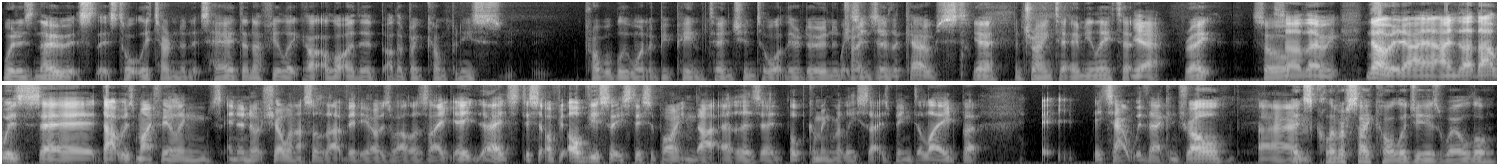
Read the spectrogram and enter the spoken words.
Whereas now it's it's totally turned on its head, and I feel like a, a lot of the other big companies probably want to be paying attention to what they're doing and trying to of the Coast. yeah, and trying to emulate it. Yeah. right. So, So there we no, and that that was uh, that was my feelings in a nutshell when I saw that video as well. I was like, it, yeah, it's dis- obviously it's disappointing that uh, there's an upcoming release that is being delayed, but it, it's out with their control. Um, it's clever psychology as well, though.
